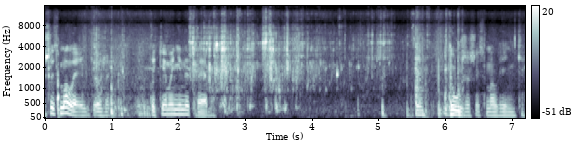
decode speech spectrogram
це щось маленьке вже. Таке мені не треба. Це дуже щось маленьке.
